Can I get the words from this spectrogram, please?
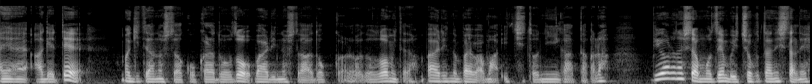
えー上げて、まあ、ギターの人はここからどうぞ、バイオリンの人はどこからどうぞ、みたいな。バイオリンの場合はまあ1と2があったかな。ビオラの人はもう全部一直単にしたね。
